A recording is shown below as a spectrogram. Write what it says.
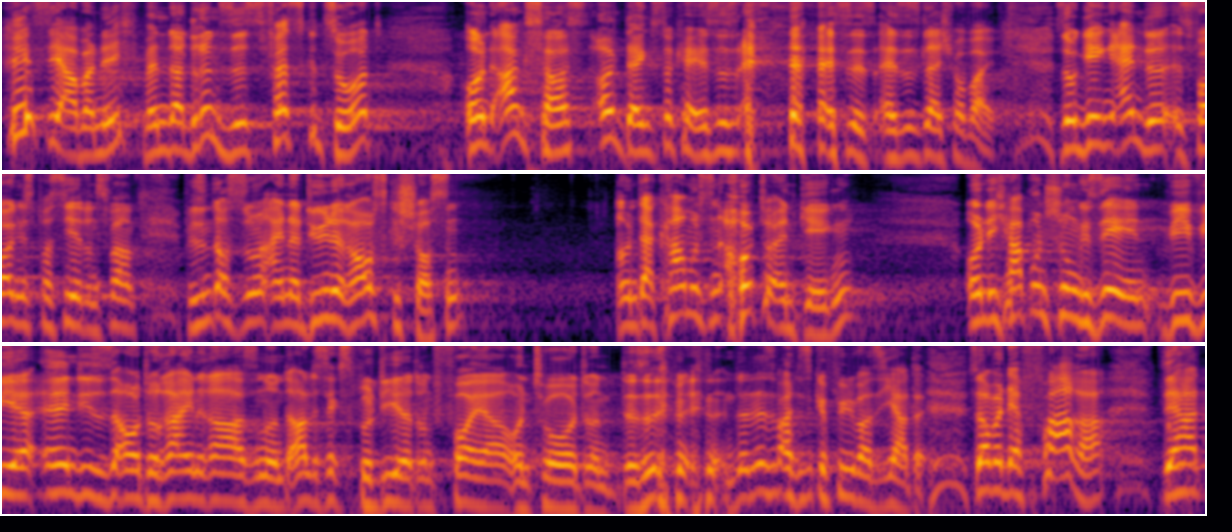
Hilft dir aber nicht, wenn du da drin sitzt, festgezurrt und Angst hast und denkst, okay, es ist, es ist, es ist gleich vorbei. So, gegen Ende ist Folgendes passiert und zwar, wir sind aus so einer Düne rausgeschossen und da kam uns ein Auto entgegen und ich habe uns schon gesehen, wie wir in dieses Auto reinrasen und alles explodiert und Feuer und Tod. Und das, das war das Gefühl, was ich hatte. So, aber der Fahrer, der hat,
